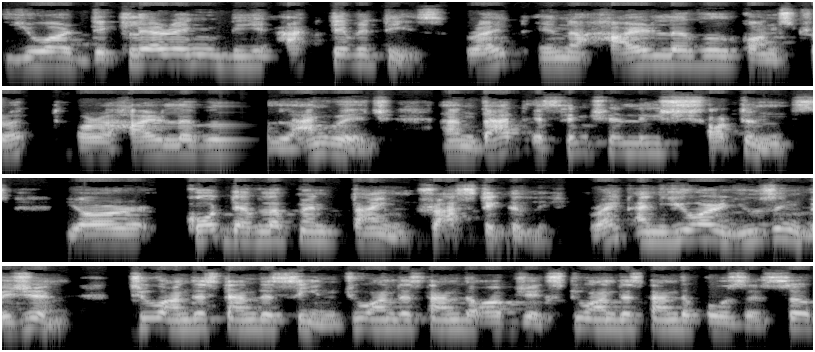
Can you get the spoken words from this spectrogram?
you are declaring the activities, right, in a higher level construct or a higher level language. And that essentially shortens your code development time drastically, right? And you are using vision to understand the scene, to understand the objects, to understand the poses. So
